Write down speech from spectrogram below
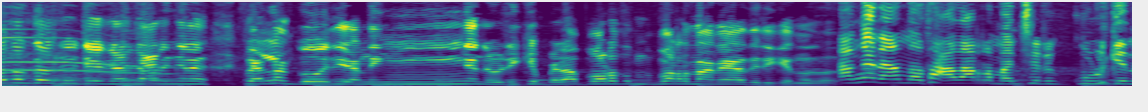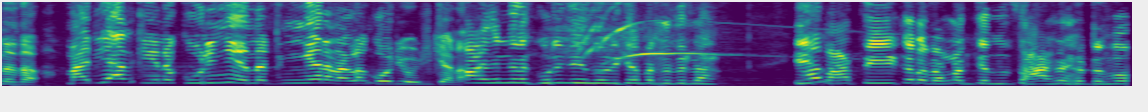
അതെന്താ ചോദിച്ചാൽ ഞാനിങ്ങനെ വെള്ളം കോരിയാണ് ഇങ്ങനെ ഒഴിക്കുമ്പോഴാ പുറത്ത് പുറന്നനയാതിരിക്കുന്നത് അങ്ങനെയാണോ സാധാരണ മനുഷ്യർ കുളിക്കുന്നത്? മര്യാദയ്ക്ക് ഇങ്ങനെ കുനിഞ്ഞ് നിന്നിട്ട് ഇങ്ങനെ വെള്ളം കോരി ഒഴിക്കണം. ആ ഇങ്ങനെ കുരിഞ്ഞൊന്നും ഒഴിക്കാൻ പറ്റത്തില്ല. ഈ പാത്തീക്കറ വെള്ളം ചെന്ന് താഴെ കിട്ടുമ്പോ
